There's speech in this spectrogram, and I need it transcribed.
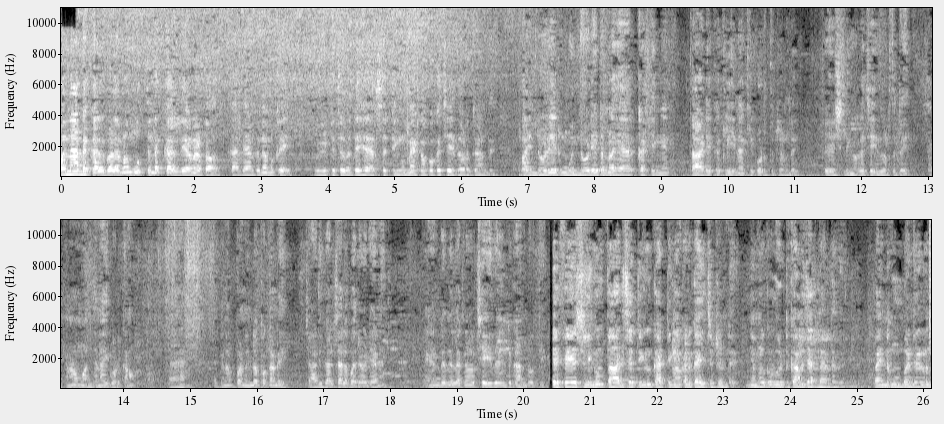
പൊന്നാറിന്റെ കൽവള നമ്മളെ മുത്തിന്റെ കല്യാണം കേട്ടോ കല്യാണത്തിന് നമുക്ക് വീട്ടിൽ ചെന്നിട്ട് ഹെയർ സെറ്റിങ്ങും മേക്കപ്പ് ഒക്കെ ചെയ്ത് കൊടുക്കുന്നുണ്ട് അപ്പൊ അതിന്റെ മുന്നോടിയായിട്ട് നമ്മൾ ഹെയർ കട്ടിങ് താടിയൊക്കെ ക്ലീൻ ആക്കി കൊടുത്തിട്ടുണ്ട്. ഫേഷ്യലിംഗ് ഒക്കെ ചെയ്ത് കൊടുത്തിട്ടേ. ചെക്കനാണ് മൊഞ്ചനായി കൊടുക്കണം. ഏഹ് ചെക്കന പെണ്ണിന്റെ ഒപ്പം കണ്ടേ ചാടി കളിച്ചാല പരിപാടിയാണ്. എങ്ങനെയുണ്ടെന്നില്ലൊക്കെ നമ്മൾ ചെയ്ത് കഴിഞ്ഞിട്ട് കണ്ടു നോക്കി. ഫേഷ്യലിങ്ങും താടി സെറ്റിങ്ങും കട്ടിങ്ങും ഒക്കെ കഴിച്ചിട്ടുണ്ട്. നമ്മൾക്ക് വീട്ടിലേക്കാണ് ചെല്ലാറുള്ളത് അപ്പൊ അതിന്റെ മുമ്പ് എന്തെങ്കിലും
